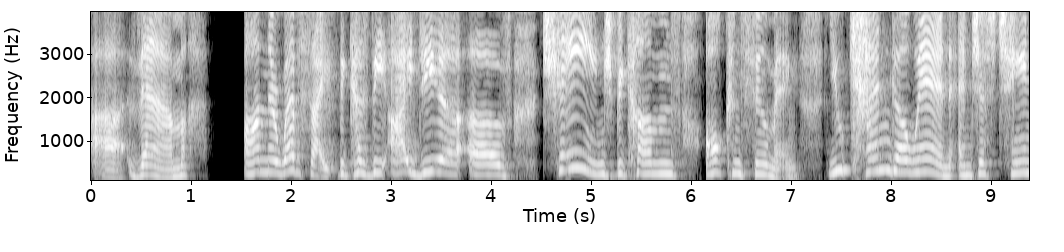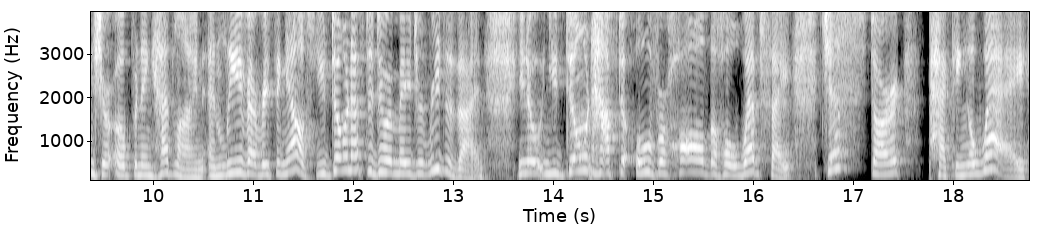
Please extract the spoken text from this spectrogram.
uh, them on their website because the idea of change becomes all consuming. You can go in and just change your opening headline and leave everything else. You don't have to do a major redesign. You know, you don't have to overhaul the whole website. Just start pecking away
